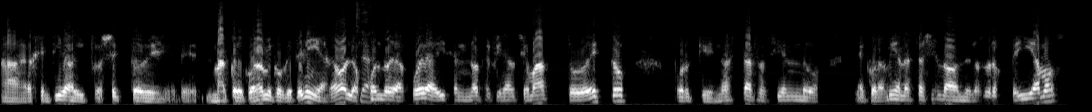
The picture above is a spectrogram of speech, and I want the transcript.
a Argentina el proyecto de, macroeconómico que tenía, ¿no? Los fondos de afuera dicen no te financio más todo esto porque no estás haciendo, la economía no está yendo a donde nosotros pedíamos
